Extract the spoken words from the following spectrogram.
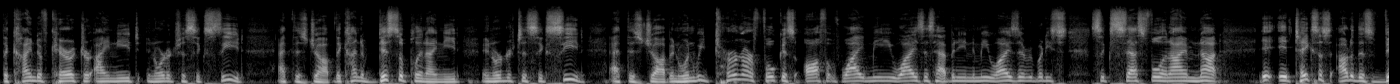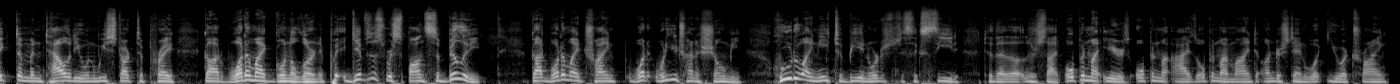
the kind of character I need in order to succeed at this job, the kind of discipline I need in order to succeed at this job. And when we turn our focus off of why me, why is this happening to me, why is everybody successful and I'm not, it, it, takes us out of this victim mentality when we start to pray, God, what am I going to learn? It, it gives us responsibility. God, what am I trying? What what are you trying to show me? Who do I need to be in order to succeed to the other side? Open my ears, open my eyes, open my mind to understand what you are trying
